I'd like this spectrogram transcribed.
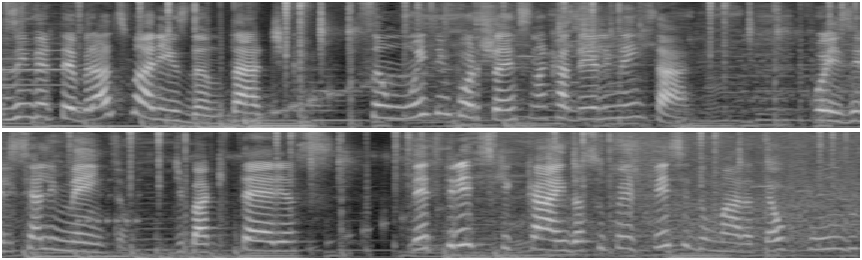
Os invertebrados marinhos da Antártica são muito importantes na cadeia alimentar, pois eles se alimentam de bactérias, detritos que caem da superfície do mar até o fundo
